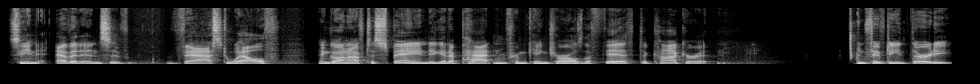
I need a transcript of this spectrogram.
seen evidence of vast wealth, and gone off to Spain to get a patent from King Charles V to conquer it. In 1530,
